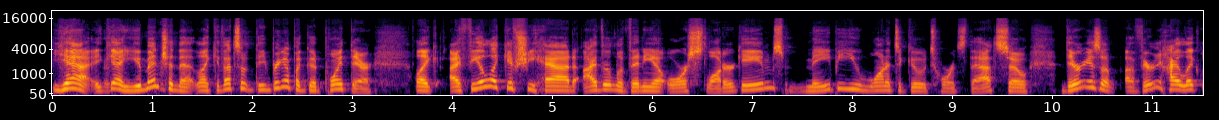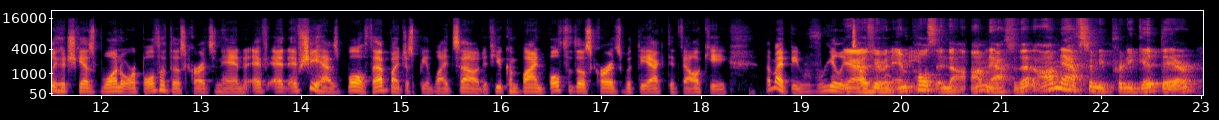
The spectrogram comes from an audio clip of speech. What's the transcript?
Yeah, yeah, you mentioned that. Like, that's a, you bring up a good point there. Like, I feel like if she had either Lavinia or Slaughter games, maybe you wanted to go towards that. So there is a, a very high likelihood she has one or both of those cards in hand. If and if she has both, that might just be lights out. If you combine both of those cards with the active Valki, that might be really yeah. Tough you have an impulse into Omnath, so that Omnath's gonna be pretty good there.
